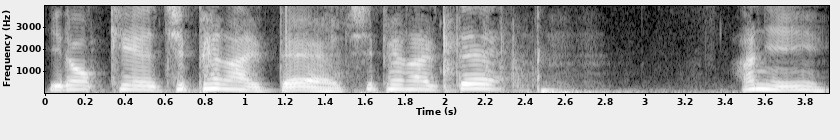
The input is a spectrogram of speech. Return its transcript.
이렇게 집행할 때 집행할 때 아니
